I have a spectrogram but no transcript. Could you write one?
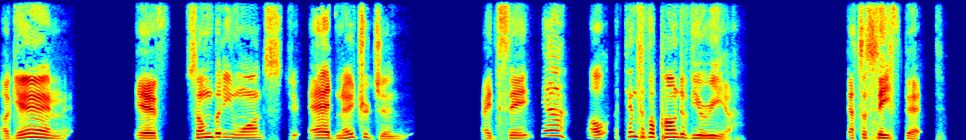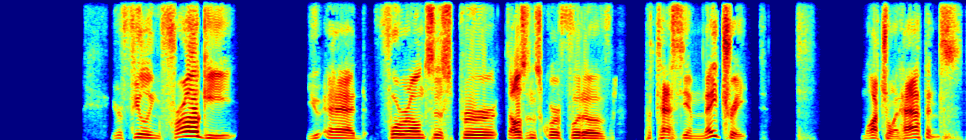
again, if somebody wants to add nitrogen, I'd say, yeah, I'll, a tenth of a pound of urea. That's a safe bet. You're feeling froggy, you add four ounces per thousand square foot of potassium nitrate. Watch what happens,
